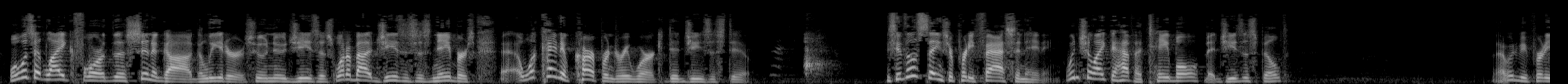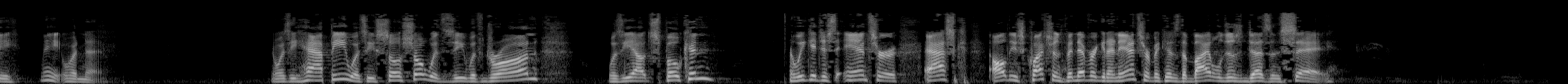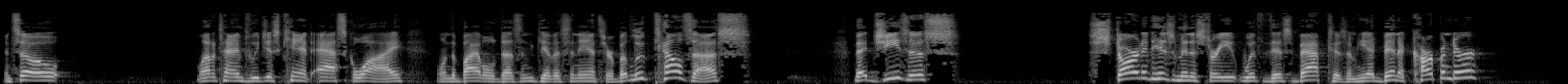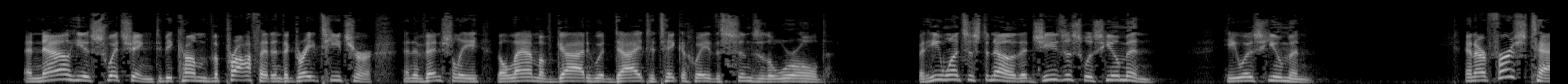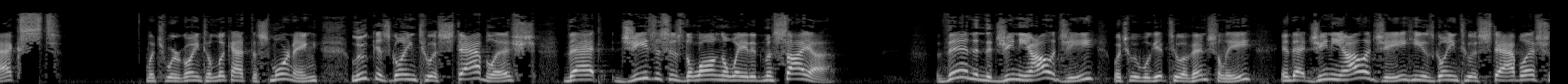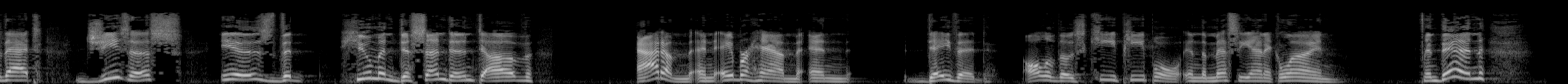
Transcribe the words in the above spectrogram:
What was it like for the synagogue leaders who knew Jesus? What about Jesus' neighbors? Uh, what kind of carpentry work did Jesus do? You see, those things are pretty fascinating. Wouldn't you like to have a table that Jesus built? That would be pretty neat, wouldn't it? Was he happy? Was he social? Was he withdrawn? Was he outspoken? And we could just answer, ask all these questions, but never get an answer because the Bible just doesn't say. And so, a lot of times we just can't ask why when the Bible doesn't give us an answer. But Luke tells us that Jesus started his ministry with this baptism. He had been a carpenter, and now he is switching to become the prophet and the great teacher, and eventually the Lamb of God who had died to take away the sins of the world. But he wants us to know that Jesus was human. He was human. In our first text, which we're going to look at this morning, Luke is going to establish that Jesus is the long awaited Messiah. Then in the genealogy, which we will get to eventually, in that genealogy, he is going to establish that Jesus is the human descendant of Adam and Abraham and David, all of those key people in the messianic line. And then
